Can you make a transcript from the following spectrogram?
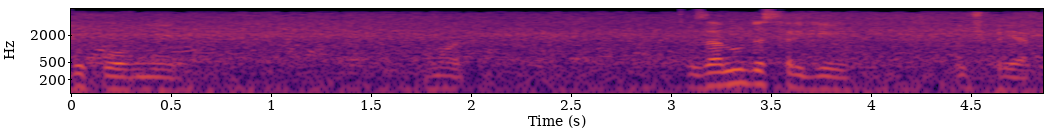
духовнее. Вот. Зануда Сергей. Очень приятно.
